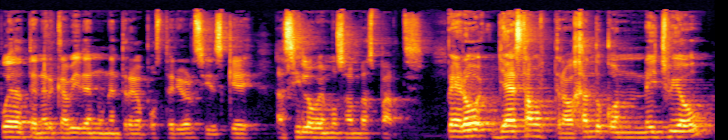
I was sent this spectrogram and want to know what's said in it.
pueda tener cabida en una entrega posterior si es que así lo vemos ambas partes. Pero ya estamos trabajando con HBO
